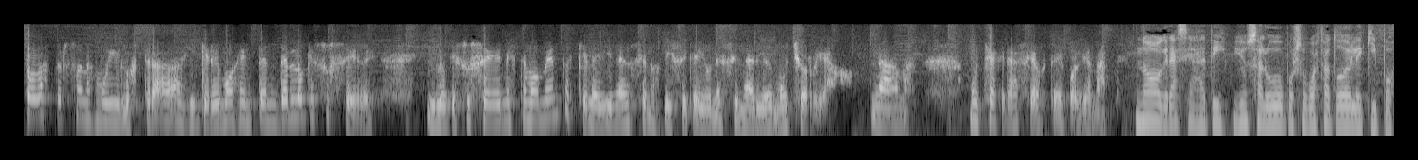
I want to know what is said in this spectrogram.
todas personas muy ilustradas y queremos entender lo que sucede. Y lo que sucede en este momento es que la evidencia nos dice que hay un escenario de mucho riesgo. Nada más. Muchas gracias a ustedes por llamarme. No, gracias a ti y un saludo por supuesto a todo el equipo.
